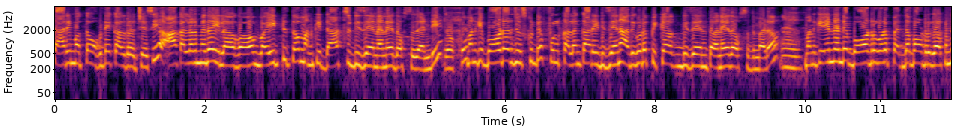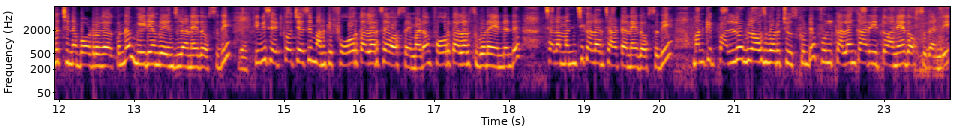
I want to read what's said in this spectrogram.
శారీ మొత్తం ఒకటే కలర్ వచ్చేసి ఆ కలర్ మీద ఇలా వైట్తో మనకి డాట్స్ డిజైన్ అనేది వస్తుందండి. Okay. మనకి బోర్డర్ చూసుకుంటే ఫుల్ కలంకారీ డిజైన్ అది కూడా పికాక్ డిజైన్తో అనేది వస్తుంది మేడం. మనకి ఏంటంటే బార్డర్ కూడా పెద్ద బార్డర్ కాకుండా చిన్న బార్డర్ కాకుండా మీడియం రేంజ్లో అనేది వస్తుంది. ఇవి సెట్కి వచ్చేసి మనకి ఫోర్ కలర్స్ వస్తాయి మేడం. ఫోర్ కలర్స్ కూడా ఏంటంటే చాలా మంచి కలర్ చార్ట్ అనేది వస్తుంది. మనకి పళ్ళు బ్లౌజ్ కూడా చూసుకుంటే ఫుల్ కలంకారీతో అనేది వస్తుందండి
